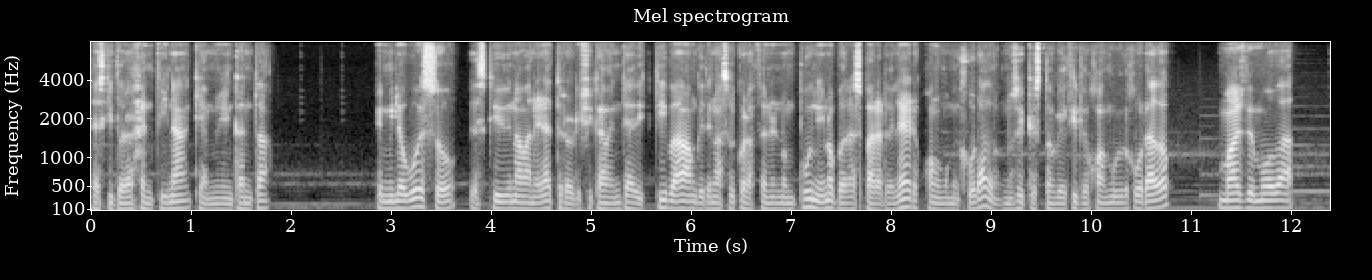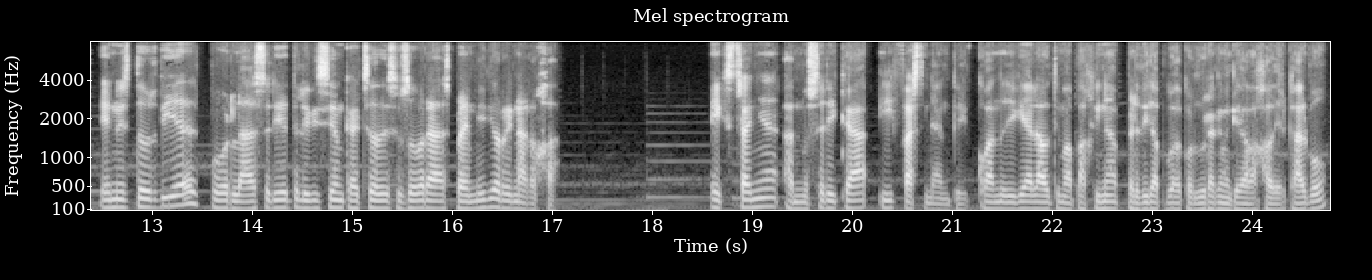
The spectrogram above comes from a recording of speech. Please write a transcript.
la escritora argentina que a mí me encanta. Emilio Bueso escribe de una manera terroríficamente adictiva, aunque tengas el corazón en un puño y no podrás parar de leer. Juan Gómez Jurado, no sé qué esto que decir de Juan Gómez Jurado, más de moda en estos días por la serie de televisión que ha hecho de sus obras Prime Video Reina Roja extraña, atmosférica y fascinante. Cuando llegué a la última página perdí la poca cordura que me quedaba Javier Calvo.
